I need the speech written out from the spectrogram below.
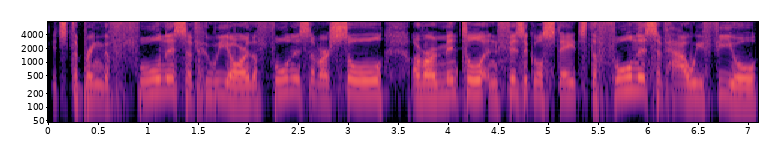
It's to bring the fullness of who we are, the fullness of our soul, of our mental and physical states, the fullness of how we feel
